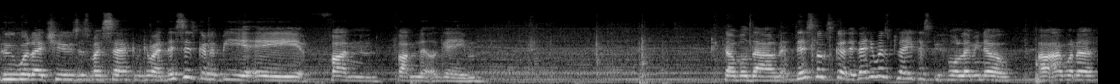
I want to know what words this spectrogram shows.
who would I choose as my second command? This is gonna be a fun, fun little game double down. This looks good. If anyone's played this before, let me know. I, I wanna,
